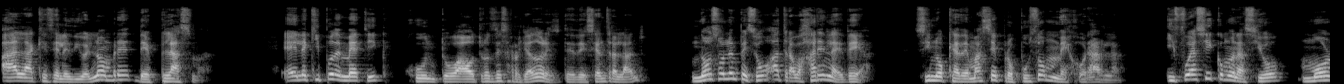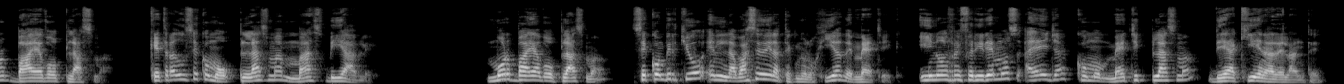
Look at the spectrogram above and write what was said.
a la que se le dio el nombre de Plasma. El equipo de Metic, junto a otros desarrolladores de Decentraland, no solo empezó a trabajar en la idea, sino que además se propuso mejorarla. Y fue así como nació More Viable Plasma, que traduce como plasma más viable. More Viable Plasma se convirtió en la base de la tecnología de Matic, y nos referiremos a ella como Matic Plasma de aquí en adelante.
